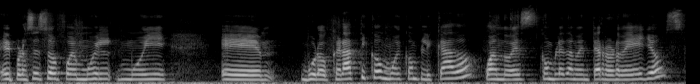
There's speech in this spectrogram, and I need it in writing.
el proceso fue muy, muy eh, burocrático, muy complicado, cuando es completamente error de ellos,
